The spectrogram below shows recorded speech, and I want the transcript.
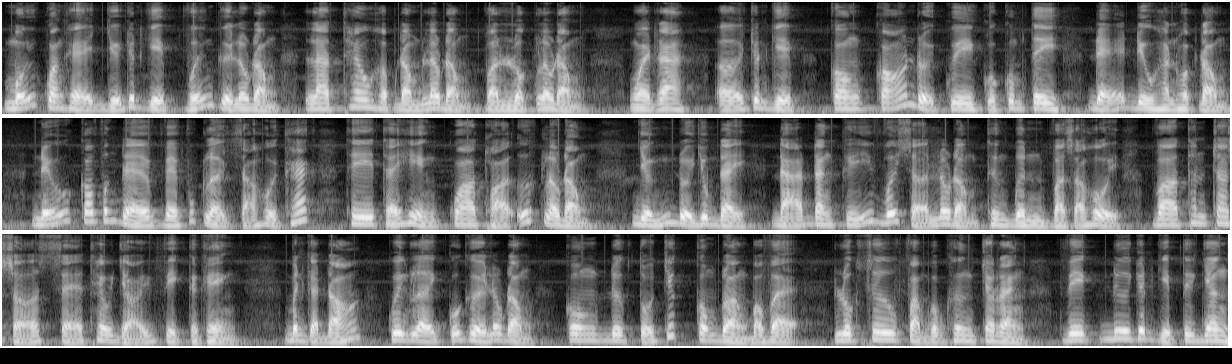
Mối quan hệ giữa doanh nghiệp với người lao động là theo hợp đồng lao động và luật lao động. Ngoài ra, ở doanh nghiệp còn có nội quy của công ty để điều hành hoạt động. Nếu có vấn đề về phúc lợi xã hội khác thì thể hiện qua thỏa ước lao động. Những nội dung này đã đăng ký với Sở Lao động Thương binh và Xã hội và Thanh tra Sở sẽ theo dõi việc thực hiện. Bên cạnh đó, quyền lợi của người lao động còn được tổ chức công đoàn bảo vệ. Luật sư Phạm Ngọc Hưng cho rằng việc đưa doanh nghiệp tư nhân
